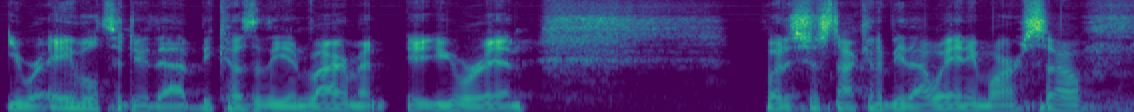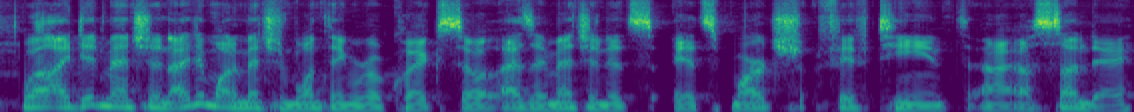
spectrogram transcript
you were able to do that because of the environment you were in but it's just not going to be that way anymore. So, well, I did mention I didn't want to mention one thing real quick. So, as I mentioned, it's it's March fifteenth, uh, a Sunday.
